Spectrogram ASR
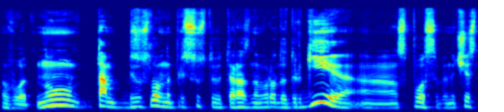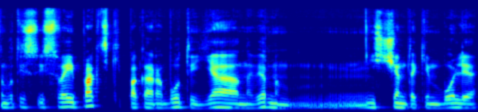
Вот. Ну, там, безусловно, присутствуют разного рода другие э, способы, но, честно, вот из, из своей практики пока работы я, наверное, ни с чем таким более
